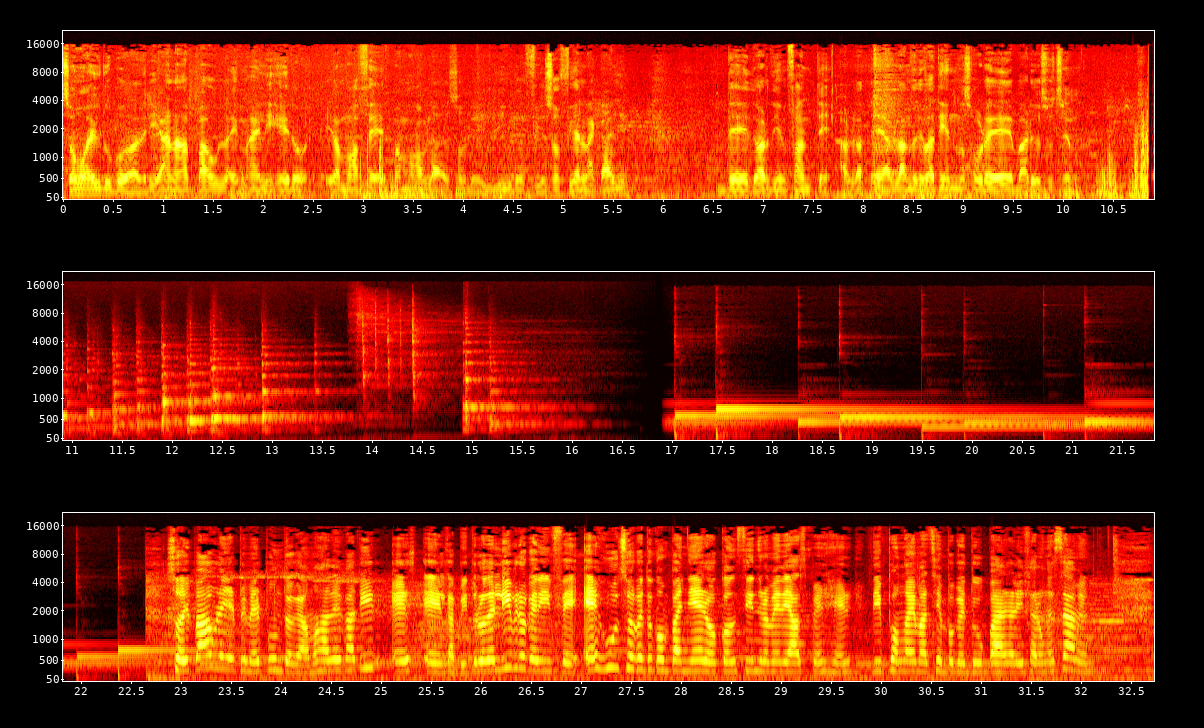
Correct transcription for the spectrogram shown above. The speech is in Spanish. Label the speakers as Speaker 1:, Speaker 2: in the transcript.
Speaker 1: Somos el grupo de Adriana, Paula, Ismael y Jero y vamos a, hacer, vamos a hablar sobre el libro Filosofía en la calle de Eduardo Infante, eh, hablando y debatiendo sobre varios de sus temas.
Speaker 2: Soy Paula y el primer punto que vamos a debatir es el capítulo del libro que dice ¿Es justo que tu compañero con síndrome de Asperger disponga de más tiempo que tú para realizar un examen?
